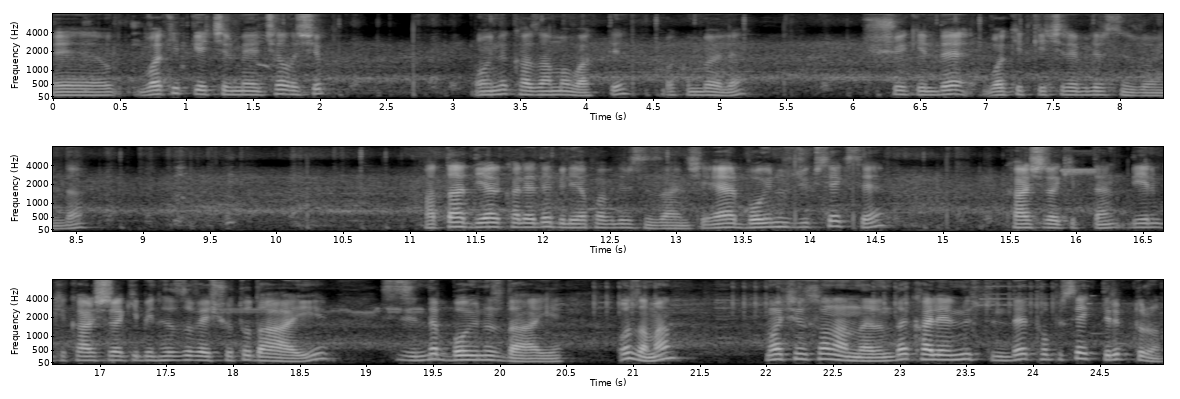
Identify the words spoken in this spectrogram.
eee, vakit geçirmeye çalışıp oyunu kazanma vakti. Bakın böyle. Şu şekilde vakit geçirebilirsiniz oyunda. Hatta diğer kalede bile yapabilirsiniz aynı şeyi. Eğer boyunuz yüksekse karşı rakipten diyelim ki karşı rakibin hızı ve şutu daha iyi. Sizin de boyunuz daha iyi. O zaman maçın son anlarında kalenin üstünde topu sektirip durun.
